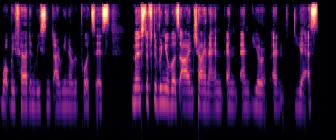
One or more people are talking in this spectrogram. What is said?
what we've heard in recent IRENA reports is most of the renewables are in China and, and, and Europe and the US.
